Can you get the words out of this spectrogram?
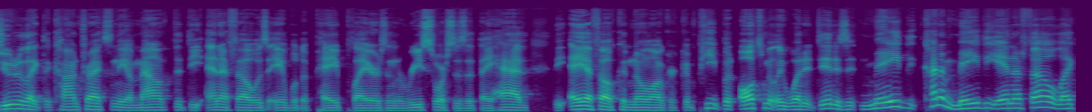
due to like the contracts and the amount that the NFL was able to pay players and the resources that they had, the AFL could no longer compete. But ultimately, what it did is it made kind of made the NFL like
